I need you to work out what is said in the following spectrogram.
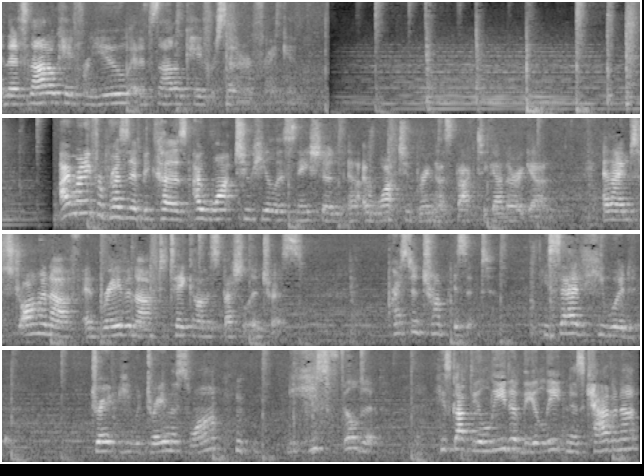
And that's not okay for you, and it's not okay for Senator Franken. I'm running for president because I want to heal this nation and I want to bring us back together again. And I'm strong enough and brave enough to take on the special interests. President Trump isn't. He said he would drain, he would drain the swamp. He's filled it. He's got the elite of the elite in his cabinet.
